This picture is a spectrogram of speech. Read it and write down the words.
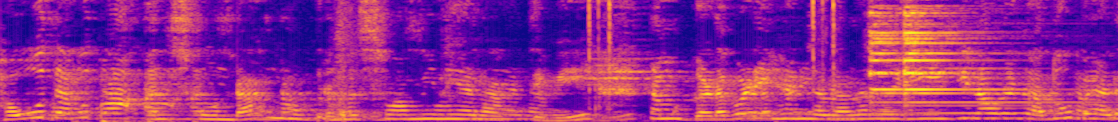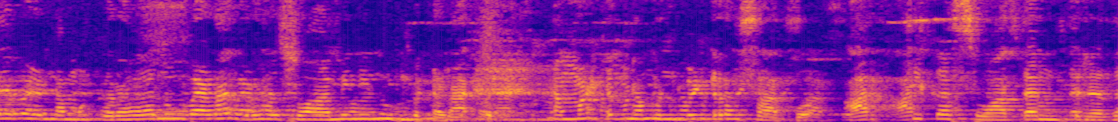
ಹೌದಪ್ಪ ಅನ್ಸ್ಕೊಂಡಾಗ ನಾವು ಗೃಹಸ್ವಾಮಿನಿಯರಾಗ್ತೀವಿ. ನಮ್ಮ ಗಡಬಡಿ ಹೆಂಗದ? ಈಗಿನ ಅವ್ರಿಗೆ ಅದು ಬೇಡ ಬೇಡ. ನಮ್ಮ ಗೃಹನೂ ಬೇಡ ಗೃಹ ಸ್ವಾಮಿನಿನೂ ಬೇಡ. ನಮ್ಮ ನಮ್ಮನ್ನ ನಮ್ಮನ್ನು ಬಿಟ್ರೆ ಸಾಕು. ಆರ್ಥಿಕ ಸ್ವಾತಂತ್ರ್ಯದ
